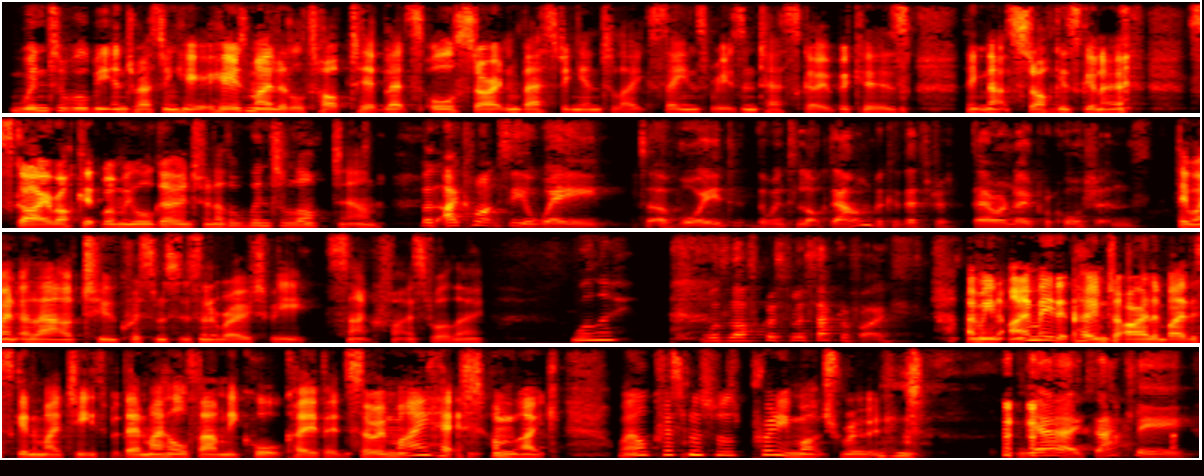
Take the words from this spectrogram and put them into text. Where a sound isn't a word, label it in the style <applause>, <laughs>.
Winter will be interesting here. Here's my little top tip. Let's all start investing into like Sainsbury's and Tesco because I think that stock is going <laughs> to skyrocket when we all go into another winter lockdown. But I can't see a way to avoid the winter lockdown because there's just, there are no precautions. They won't allow two Christmases in a row to be sacrificed, will they? Will they? Was last Christmas sacrificed? I mean, I made it home to Ireland by the skin of my teeth, but then my whole family caught COVID. So in my head, <laughs> I'm like, well, Christmas was pretty much ruined. <laughs> yeah, exactly.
